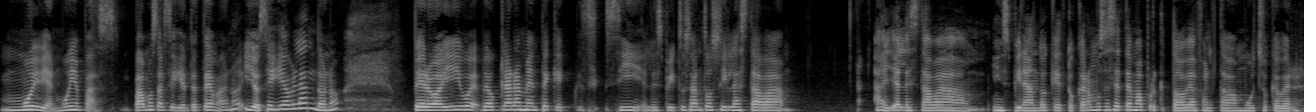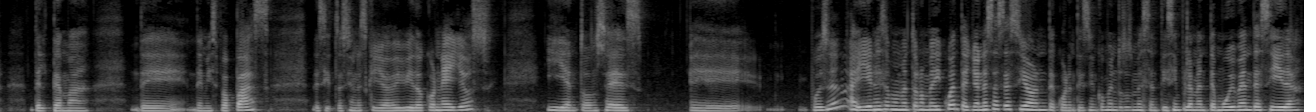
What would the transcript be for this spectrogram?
muy bien, muy en paz. Vamos al siguiente tema, ¿no? Y yo seguí hablando, ¿no? Pero ahí ve- veo claramente que sí, el Espíritu Santo sí la estaba, a ella le estaba inspirando que tocáramos ese tema porque todavía faltaba mucho que ver del tema de, de mis papás, de situaciones que yo he vivido con ellos. Y entonces, eh, pues eh, ahí en ese momento no me di cuenta. Yo en esa sesión de 45 minutos me sentí simplemente muy bendecida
